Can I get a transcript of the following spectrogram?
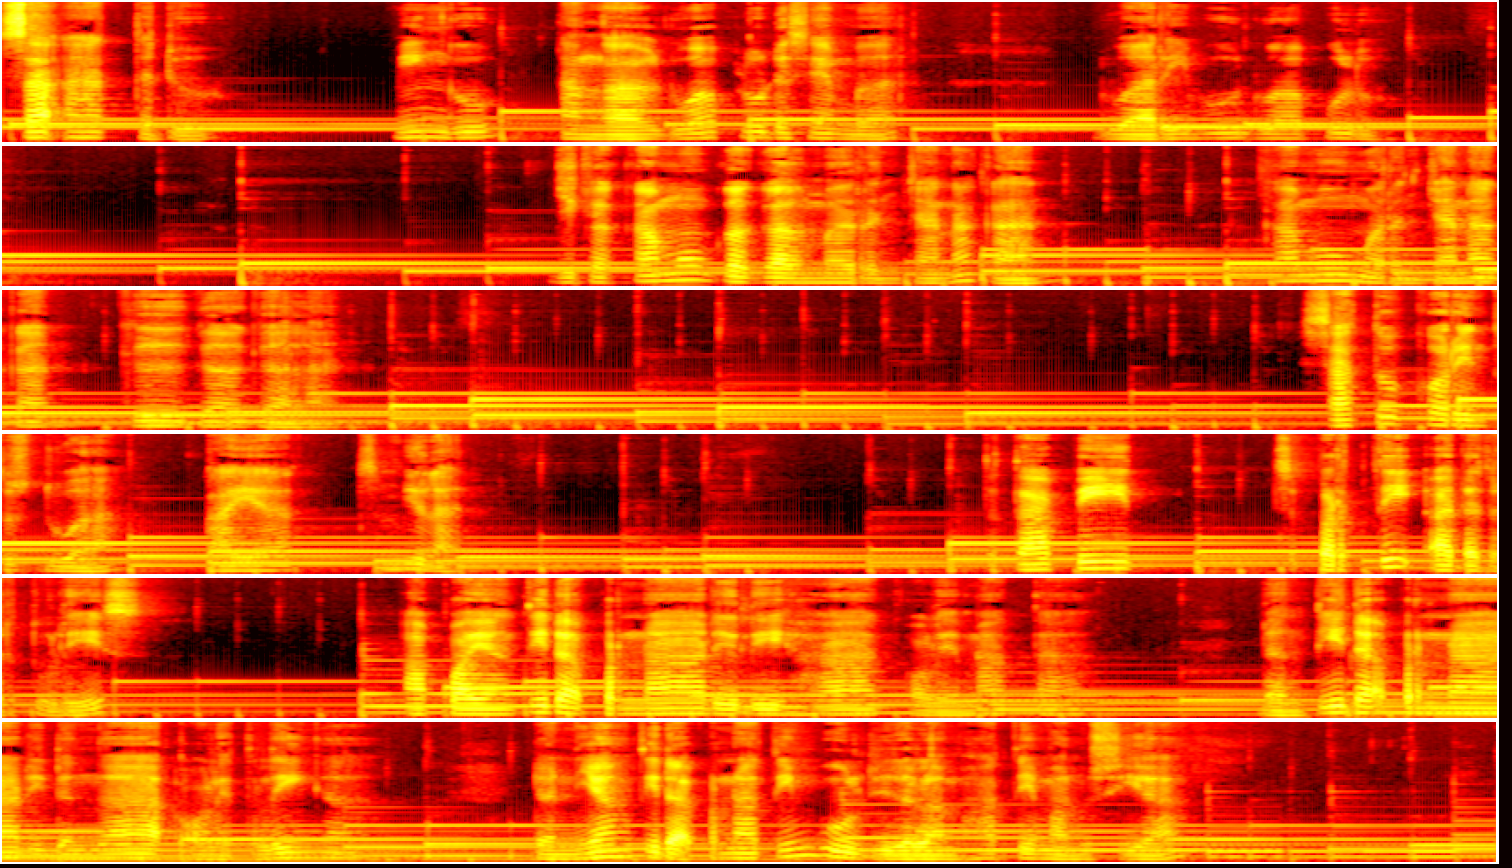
Saat Teduh Minggu tanggal 20 Desember 2020 Jika kamu gagal merencanakan, kamu merencanakan kegagalan. 1 Korintus 2 ayat 9 Tetapi seperti ada tertulis, apa yang tidak pernah dilihat oleh mata dan tidak pernah didengar oleh telinga dan yang tidak pernah timbul di dalam hati manusia,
